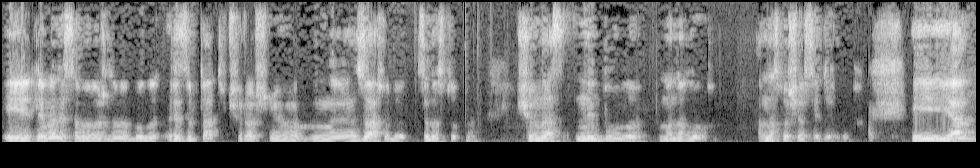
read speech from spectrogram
І для мене саме важливе було результат вчорашнього е, заходу. Це наступне, що в нас не було монологу. А в нас почався діалог. І я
